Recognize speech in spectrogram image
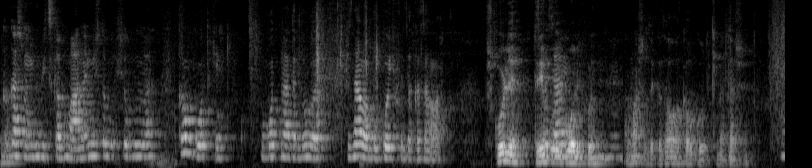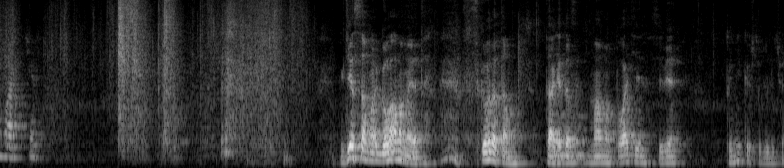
Как раз он любит с карманами, чтобы все было. Колготки. Вот надо было, знала бы, гольфы заказала. В школе требуют Сказали. гольфы. Мгм. А Маша заказала колготки Наташе. Хватит. Где самое главное это? Скоро там. Так, это мама платье себе. Туника что ли или что?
